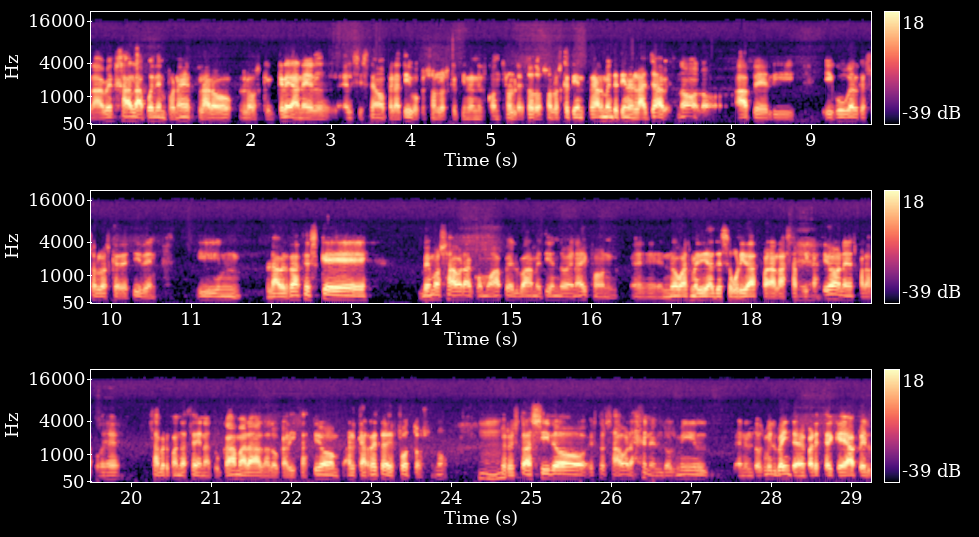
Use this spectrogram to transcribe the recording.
la, verja la pueden poner, claro, los que crean el, el, sistema operativo, que son los que tienen el control de todo, son los que tienen, realmente tienen las llaves, ¿no? Apple y, y, Google, que son los que deciden. Y la verdad es que vemos ahora como Apple va metiendo en iPhone eh, nuevas medidas de seguridad para las aplicaciones, para poder saber cuándo acceden a tu cámara, la localización, al carrete de fotos, ¿no? Mm. Pero esto ha sido, esto es ahora, en el 2000 en el 2020 me parece que Apple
